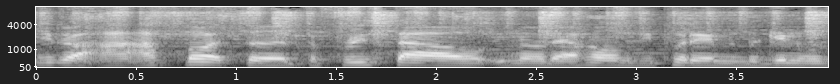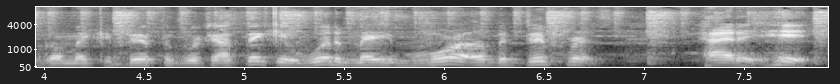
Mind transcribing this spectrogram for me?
you know, I, I, thought the the freestyle, you know, that Holmes put in the beginning was gonna make a difference, which I think it would have made more of a difference had it hit.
